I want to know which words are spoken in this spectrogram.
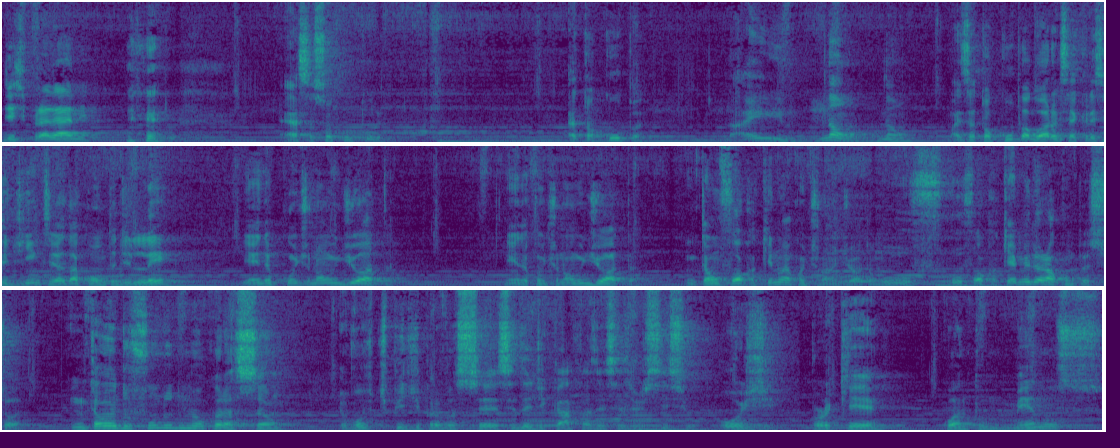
Deixa pra lá, né? Essa é a sua cultura. É tua culpa? Aí, não, não. Mas é tua culpa agora que você é crescidinho, que você já dá conta de ler e ainda continuar um idiota. E ainda continuar um idiota. Então o foco aqui não é continuar um idiota, o, o foco aqui é melhorar como pessoa. Então eu do fundo do meu coração, eu vou te pedir para você se dedicar a fazer esse exercício hoje, porque quanto menos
